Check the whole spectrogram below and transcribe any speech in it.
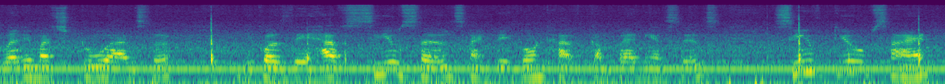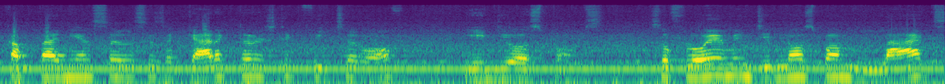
very much true answer because they have sieve cells and they don't have companion cells sieve tubes and companion cells is a characteristic feature of angiosperms so phloem in gymnosperm lacks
